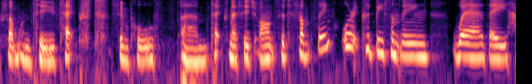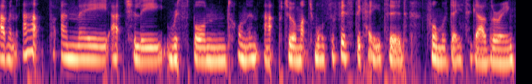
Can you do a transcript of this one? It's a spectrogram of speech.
someone to text simple um, text message answer to something, or it could be something where they have an app and they actually respond on an app to a much more sophisticated form of data gathering.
